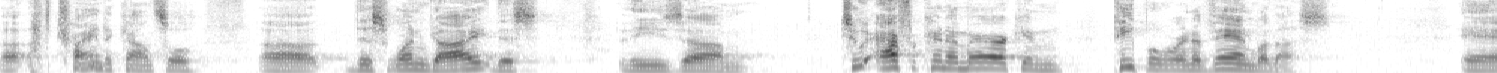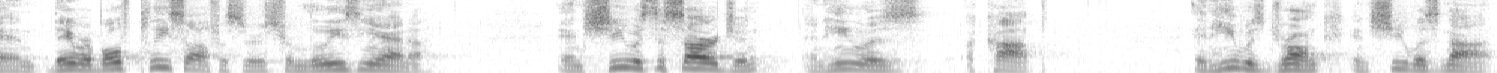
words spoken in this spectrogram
uh, trying to counsel uh, this one guy. This, these um, two African American people were in a van with us, and they were both police officers from Louisiana. And she was the sergeant, and he was a cop, and he was drunk, and she was not,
